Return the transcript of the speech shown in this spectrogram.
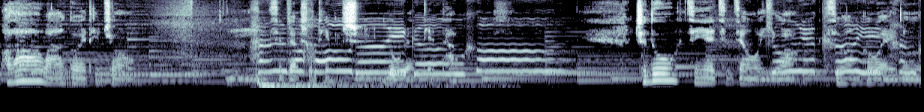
好啦，晚安，各位听众。你现在收听的是路人电台。成都，今夜请将我遗忘。希望各位能有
